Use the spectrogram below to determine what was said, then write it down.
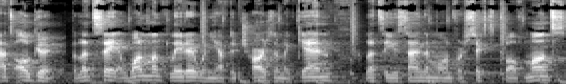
that's all good. But let's say one month later when you have to charge them again, let's say you sign them on for six to 12 months,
